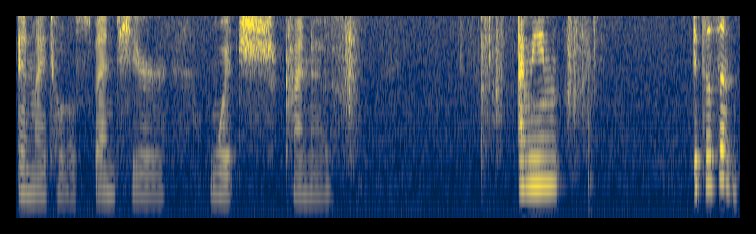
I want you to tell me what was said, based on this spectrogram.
in my total spent here, which kind of, I mean, it doesn't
